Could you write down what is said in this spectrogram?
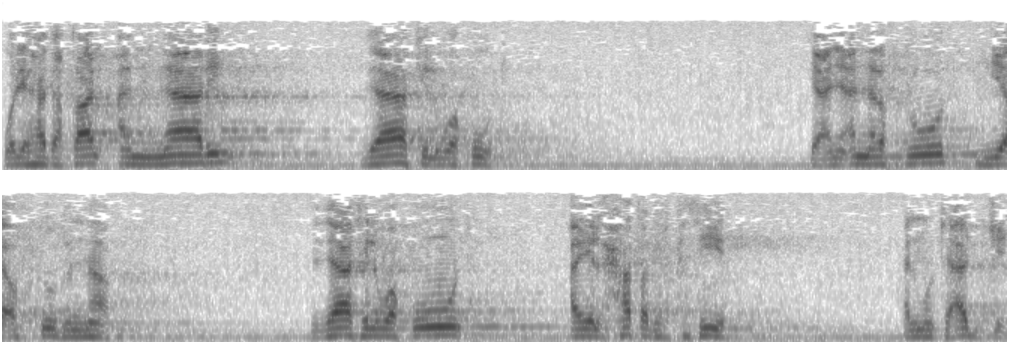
ولهذا قال النار ذات الوقود يعني أن الأخدود هي أخدود النار. ذات الوقود أي الحطب الكثير المتأجج.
